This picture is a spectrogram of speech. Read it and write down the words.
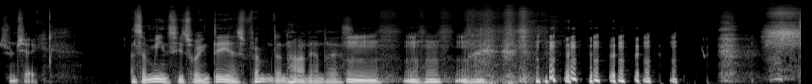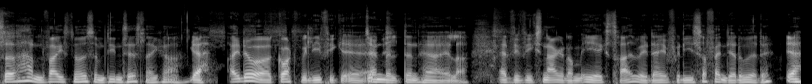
synes jeg ikke. Altså min Citroën DS5, den har det, Andreas. Mm. Mm, mm-hmm, mm-hmm. Så har den faktisk noget, som din Tesla ikke har. Ja, Ej, det var godt, vi lige fik uh, anmeldt den her, eller at vi fik snakket om EX30 i dag, fordi så fandt jeg det ud af det. ja,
